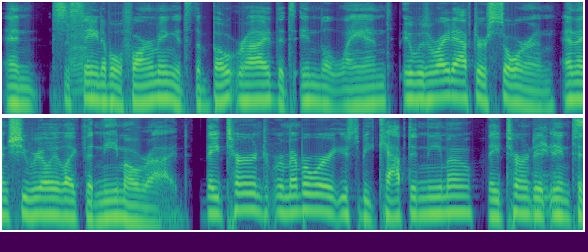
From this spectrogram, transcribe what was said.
and sustainable farming. It's the boat ride that's in the land. It was right after Soarin'. And then she really liked the Nemo ride they turned remember where it used to be captain nemo? They turned it into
